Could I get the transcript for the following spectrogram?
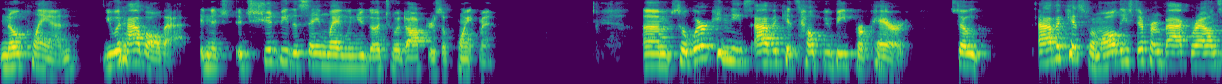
no plan. You would have all that. And it, it should be the same way when you go to a doctor's appointment. Um, so where can these advocates help you be prepared? So advocates from all these different backgrounds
